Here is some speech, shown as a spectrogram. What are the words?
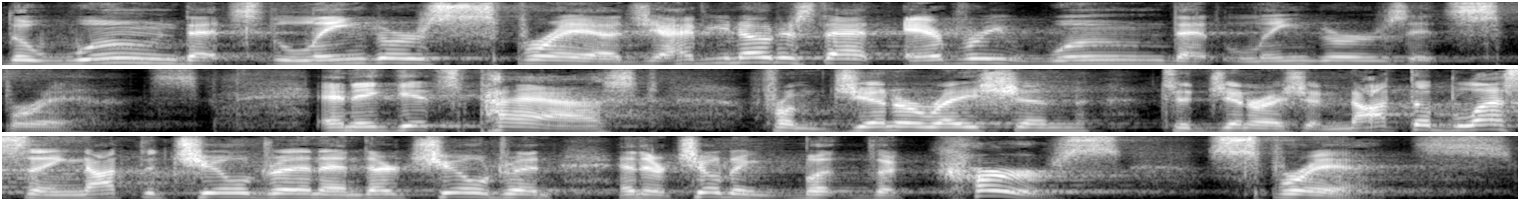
the wound that lingers spreads. Have you noticed that? Every wound that lingers, it spreads. And it gets passed from generation to generation. Not the blessing, not the children and their children and their children, but the curse spreads.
